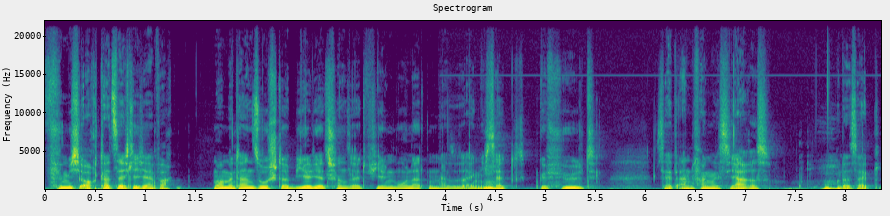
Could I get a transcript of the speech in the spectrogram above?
fühle mich auch tatsächlich einfach momentan so stabil, jetzt schon seit vielen Monaten, also eigentlich mhm. seit gefühlt seit Anfang des Jahres mhm. oder seit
